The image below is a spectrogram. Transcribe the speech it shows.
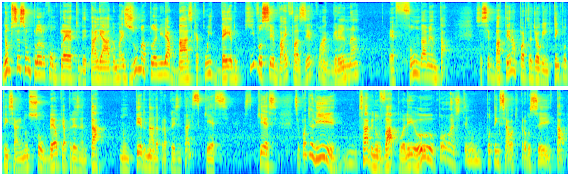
não precisa ser um plano completo, detalhado, mas uma planilha básica com ideia do que você vai fazer com a grana é fundamental. Se você bater na porta de alguém que tem potencial e não souber o que apresentar, não ter nada para apresentar, esquece. Esquece. Você pode ali, sabe, no vapo ali, oh, pô, tem um potencial aqui para você e tal.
